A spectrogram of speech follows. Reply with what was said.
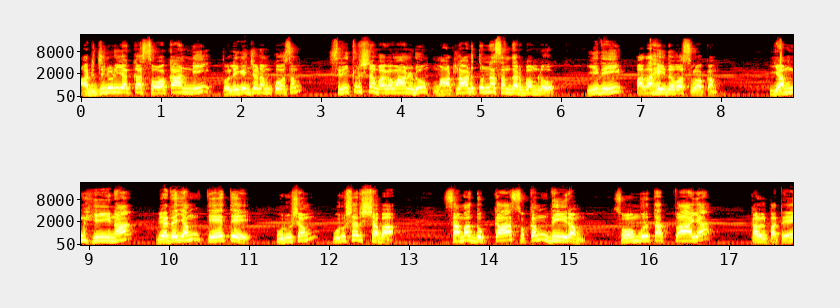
అర్జునుడి యొక్క శోకాన్ని తొలగించడం కోసం శ్రీకృష్ణ భగవానుడు మాట్లాడుతున్న సందర్భంలో ఇది పదహైదవ శ్లోకం. యం హీన వ్యదయం తేతే పురుషం పురుషర్షభ సమదుఃఖ సుఖం ధీరం సోమృతత్వాయ కల్పతే.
